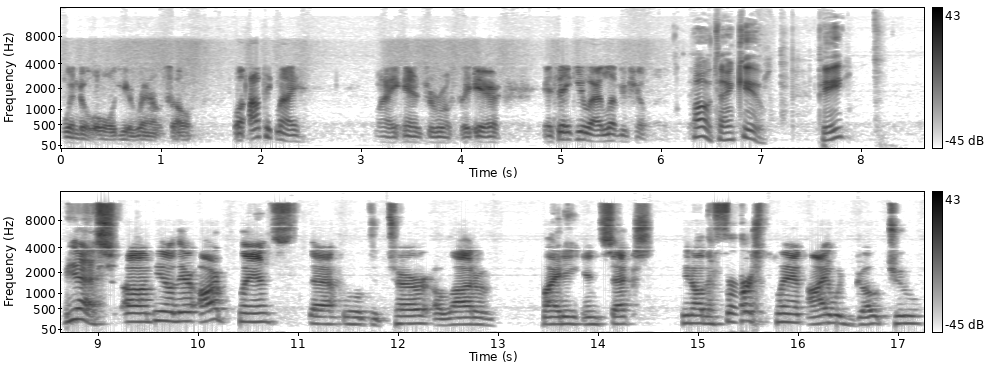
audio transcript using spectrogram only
window all year round. So, well, I'll take my my answer off the air. And thank you. I love your show. Oh, thank you, Pete. Yes, um, you know there are plants that will deter a lot of biting insects. You know, the first plant I would go to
